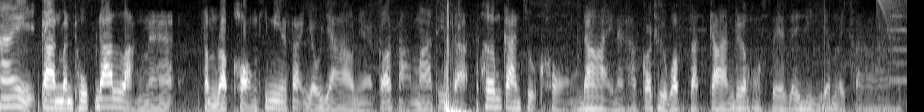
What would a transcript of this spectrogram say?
ให้การบรรทุกด้านหลังนะฮะสำหรับของที่มีลักษณะยาวๆเนี่ยก็สามารถที่จะเพิ่มการจุของได้นะครับ ก็ถือว่าจัดการเรื่องของ Space ได้ดีเยี่ยมเลยครับ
